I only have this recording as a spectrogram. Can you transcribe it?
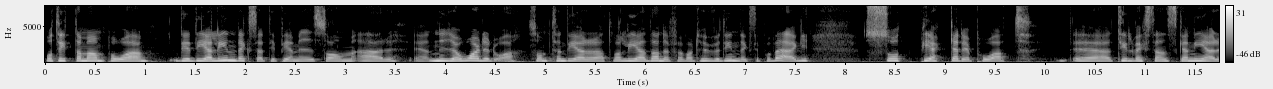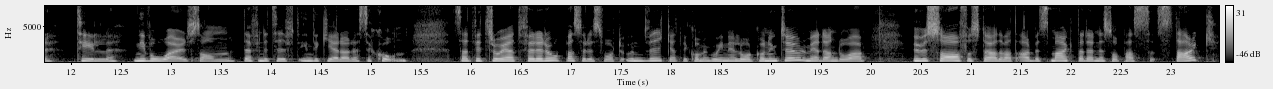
Och tittar man på det delindexet i PMI som är eh, nya order då, som tenderar att vara ledande för vart huvudindex är på väg, så pekar det på att eh, tillväxten ska ner till nivåer som definitivt indikerar recession. Så att vi tror att för Europa så är det svårt att undvika att vi kommer gå in i en lågkonjunktur medan då USA får stöd av att arbetsmarknaden är så pass stark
